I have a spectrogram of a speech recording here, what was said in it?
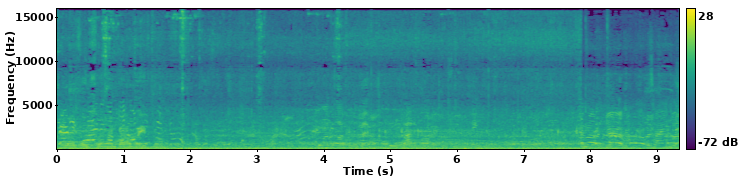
gonna go for one, but I'll wait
